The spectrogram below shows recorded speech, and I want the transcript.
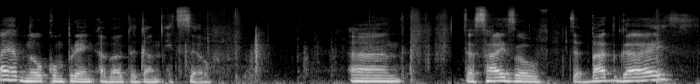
I have no complaint about the gun itself. And the size of the bad guys,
